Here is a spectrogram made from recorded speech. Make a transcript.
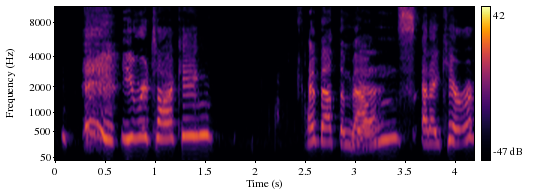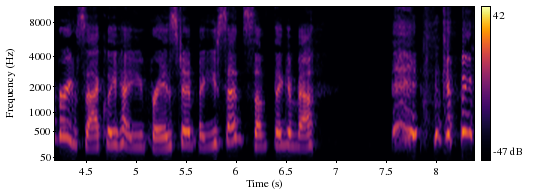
you were talking about the Yeah. mountains, and I can't remember exactly how you phrased it, but you said something about going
